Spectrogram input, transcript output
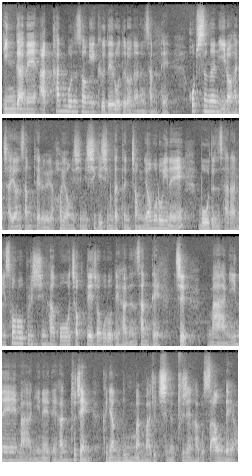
인간의 악한 본성이 그대로 드러나는 상태, 홉스는 이러한 자연 상태를 허영심, 시기심 같은 정념으로 인해 모든 사람이 서로 불신하고 적대적으로 대하는 상태, 즉 만인의 만인에 대한 투쟁, 그냥 눈만 마주치면 투쟁하고 싸운대요.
